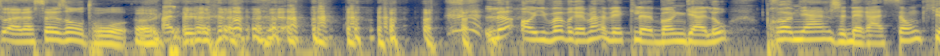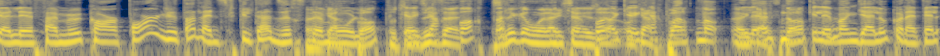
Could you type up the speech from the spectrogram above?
Dans- à la saison 3. Là, on y va vraiment avec le bungalow première génération qui a le fameux carport. J'ai tant de la difficulté à dire ce mot-là. Un carport. dis-le comme au lac Saint-Jean. Ok, Un carport. Donc le bungalow qu'on appelle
